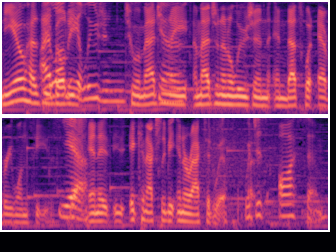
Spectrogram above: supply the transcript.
Neo has the I ability the illusions. to imagine Yeah. a, imagine an illusion, and that's what everyone sees. Yeah. And it it can actually be interacted with. which is awesome.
